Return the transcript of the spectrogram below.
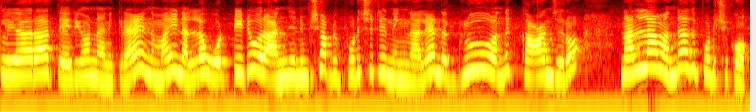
கிளியராக தெரியும்னு நினைக்கிறேன். இந்த மாதிரி நல்லா ஒட்டிட்டு ஒரு அஞ்சு நிமிஷம் அப்படி பிடிச்சிட்டு இருந்தீங்கனாலே அந்த க்ளூ வந்து காஞ்சிரும். நல்லா வந்து அது பிடிச்சிக்கும்.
